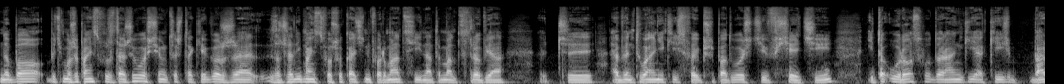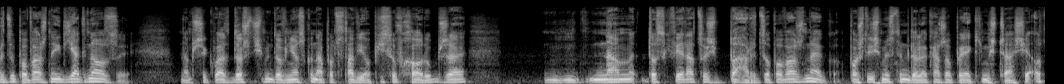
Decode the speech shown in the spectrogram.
No bo być może Państwu zdarzyło się coś takiego, że zaczęli Państwo szukać informacji na temat zdrowia, czy ewentualnie jakiejś swojej przypadłości w sieci i to urosło do rangi jakiejś bardzo poważnej diagnozy. Na przykład doszliśmy do wniosku na podstawie opisów chorób, że nam doskwiera coś bardzo poważnego. Poszliśmy z tym do lekarza po jakimś czasie, od,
